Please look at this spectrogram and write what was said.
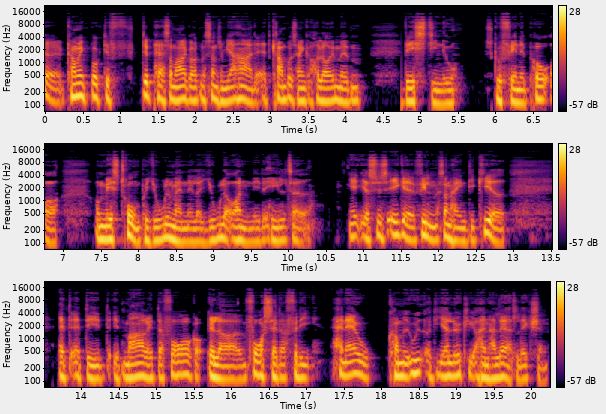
uh, comic book, det, det passer meget godt med sådan, som jeg har det, at Krampus han kan holde øje med dem, hvis de nu skulle finde på at, at miste troen på julemanden eller juleånden i det hele taget. Jeg, jeg synes ikke, at filmen sådan har indikeret, at, at det er et, et mareridt, der foregår, eller fortsætter, fordi han er jo kommet ud, og de er lykkelige, og han har lært lektion.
